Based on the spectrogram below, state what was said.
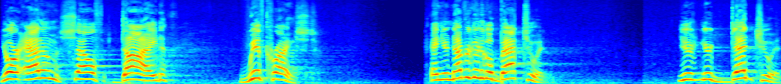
Your Adam self died with Christ. And you're never going to go back to it. You're, you're dead to it.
